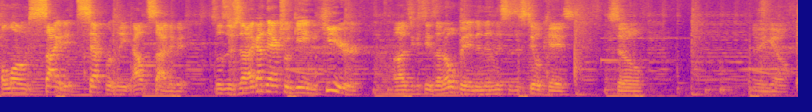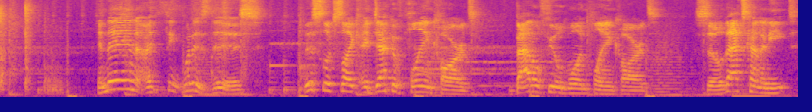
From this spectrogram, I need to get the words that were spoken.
alongside it separately outside of it. So there's, I got the actual game here, uh, as you can see it's unopened, and then this is a steel case. So, And then, I think, what is this? This looks like a deck of playing cards, Battlefield 1 playing cards. So that's kind of neat.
